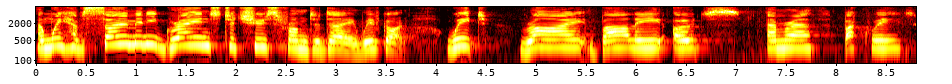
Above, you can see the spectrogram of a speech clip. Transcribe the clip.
And we have so many grains to choose from today. We've got wheat, rye, barley, oats, amaranth, buckwheat,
